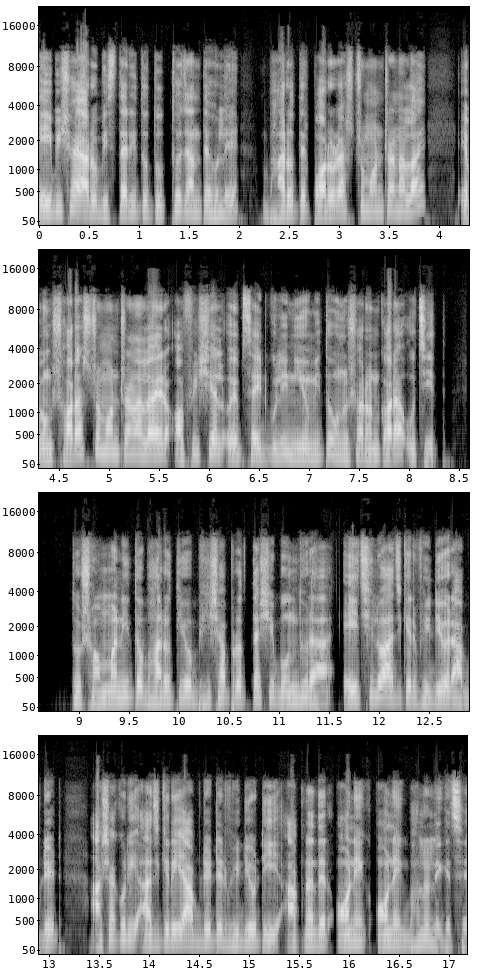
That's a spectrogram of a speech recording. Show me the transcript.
এই বিষয়ে আরও বিস্তারিত তথ্য জানতে হলে ভারতের পররাষ্ট্র মন্ত্রণালয় এবং স্বরাষ্ট্র মন্ত্রণালয়ের অফিসিয়াল ওয়েবসাইটগুলি নিয়মিত অনুসরণ করা উচিত। তো সম্মানিত ভারতীয় ভিসা প্রত্যাশী বন্ধুরা, এই ছিল আজকের ভিডিওর আপডেট। আশা করি আজকের এই আপডেটের ভিডিওটি আপনাদের অনেক অনেক ভালো লেগেছে।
